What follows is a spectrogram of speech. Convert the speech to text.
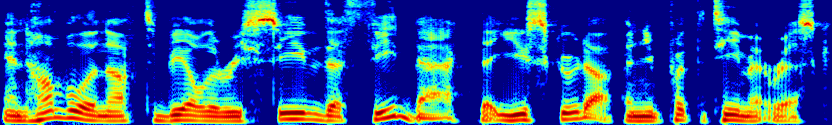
and humble enough to be able to receive the feedback that you screwed up and you put the team at risk.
